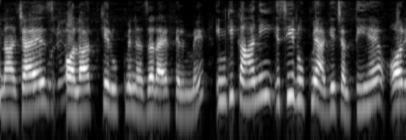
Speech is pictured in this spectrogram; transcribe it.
नाजायज औलाद के रूप में नज़र आए फ़िल्म में। इनकी कहानी इसी रूप में आगे चलती है और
